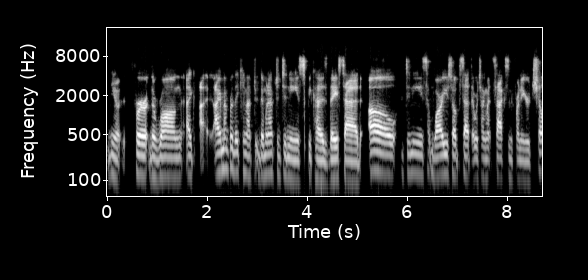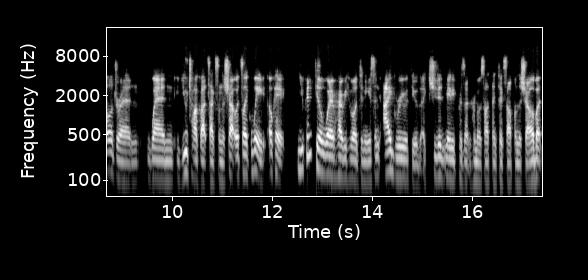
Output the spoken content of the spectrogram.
You know, for the wrong. Like I, I remember they came after. They went after Denise because they said, "Oh, Denise, why are you so upset that we're talking about sex in front of your children when you talk about sex on the show?" It's like, wait, okay, you can feel whatever however you feel about Denise, and I agree with you. Like she didn't maybe present her most authentic self on the show, but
